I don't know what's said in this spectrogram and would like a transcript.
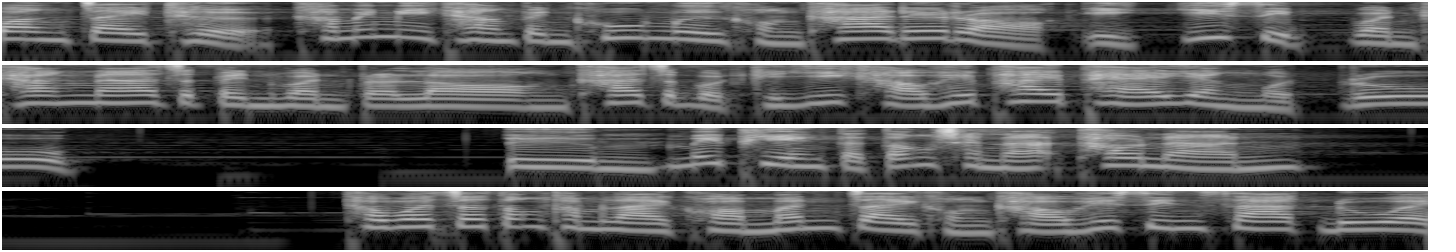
วางใจเถอะข้าไม่มีทางเป็นคู่มือของข้าได้หรอกอีก 20 วันข้างหน้าจะเป็นวันประลองข้าจะบทขยี้เขาให้พ่ายแพ้อย่างหมดรูป อืม ไม่เพียงแต่ต้องชนะเท่านั้น ทว่าเจ้าต้องทำลายความมั่นใจของเขาให้สิ้นซากด้วย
